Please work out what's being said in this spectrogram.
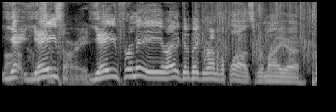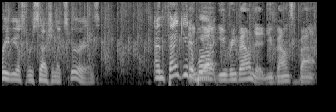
Bob, yay, I'm so sorry. yay for me, right? Get a big round of applause for my uh, previous recession experience. And thank you to yet you rebounded. You bounced back.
